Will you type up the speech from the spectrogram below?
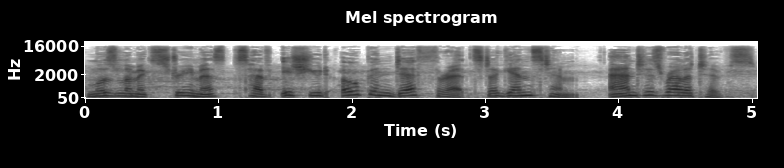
Muslim extremists have issued open death threats against him and his relatives.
